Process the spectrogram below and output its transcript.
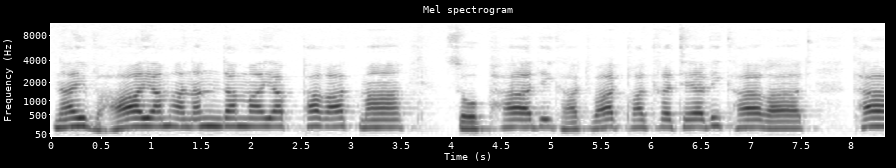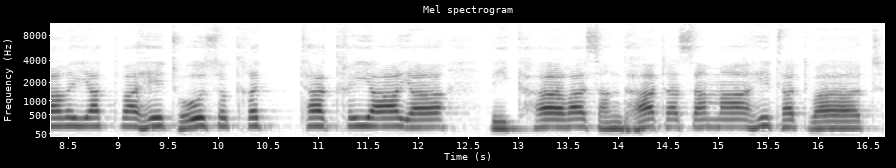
Naivayam Anandamaya Paratma Sopadikatvat Prakriter Vikarat Karyatva Hetu Kriyaya Vikara Sanghata Samahitatvat.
